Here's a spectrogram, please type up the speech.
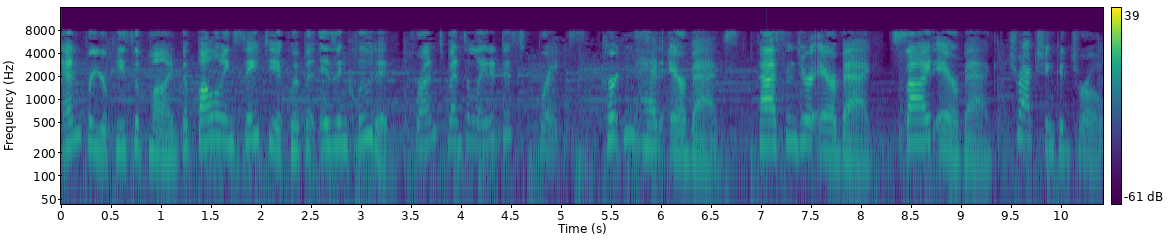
And for your peace of mind, the following safety equipment is included. Front ventilated disc brakes, curtain head airbags, passenger airbag, side airbag, traction control,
